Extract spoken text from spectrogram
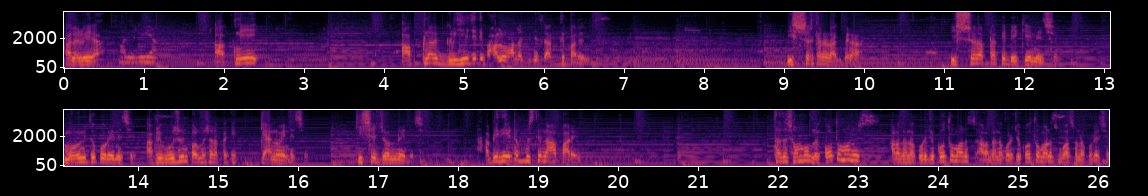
হালেলুয়া আপনি আপনার গৃহে যদি ভালো ভালো জিনিস রাখতে পারেন ঈশ্বর কেন রাখবে না? ঈশ্বর আপনাকে ডেকে এনেছে, মনোনীত করে এনেছে। আপনি বুঝুন পরমেশ্বর আপনাকে কেন এনেছে, কিসের জন্য এনেছে? আপনি যদি এটা বুঝতে না পারেন তাতে সম্ভব নয়। কত মানুষ আরাধনা করেছে, কত মানুষ আরাধনা করেছে, কত মানুষ উপাসনা করেছে।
